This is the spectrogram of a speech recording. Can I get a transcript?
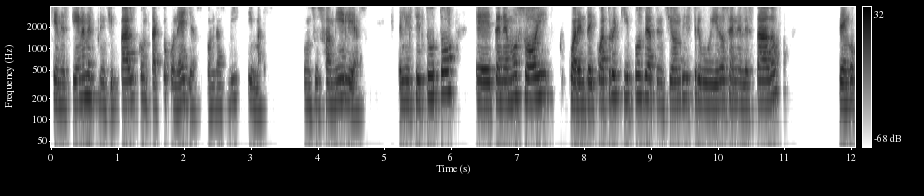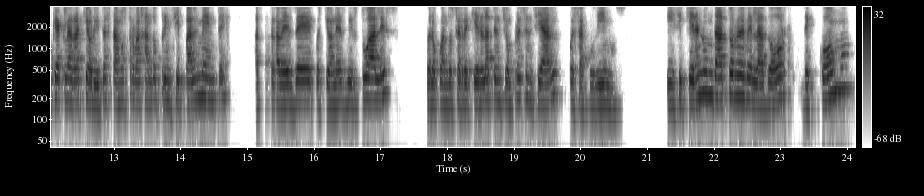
quienes tienen el principal contacto con ellas, con las víctimas, con sus familias. El instituto, eh, tenemos hoy 44 equipos de atención distribuidos en el estado. Tengo que aclarar que ahorita estamos trabajando principalmente a través de cuestiones virtuales, pero cuando se requiere la atención presencial, pues acudimos. Y si quieren un dato revelador de cómo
